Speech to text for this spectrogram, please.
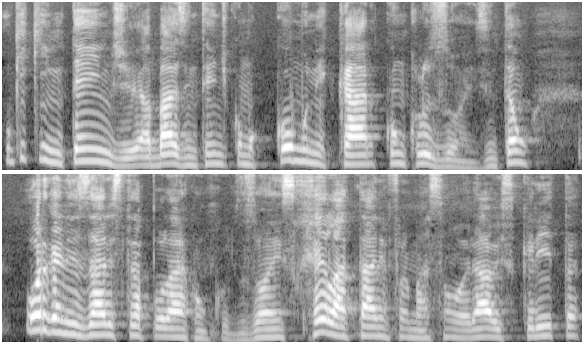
O que, que entende, a base entende como comunicar conclusões. Então, organizar extrapolar conclusões, relatar informação oral escrita,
